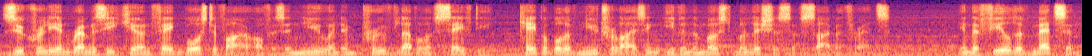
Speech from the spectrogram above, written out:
Zukrillian Remazekeon Feigborstifier offers a new and improved level of safety, capable of neutralizing even the most malicious of cyber threats. In the field of medicine,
